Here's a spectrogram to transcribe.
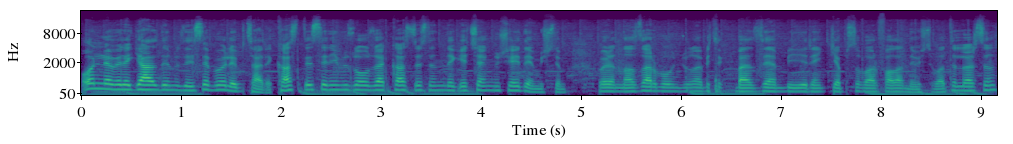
10 levele geldiğimizde ise böyle bir tane kas desenimiz olacak. Kas deseninde geçen gün şey demiştim. Böyle nazar boncuğuna bir tık benzeyen bir renk yapısı var falan demiştim hatırlarsınız.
